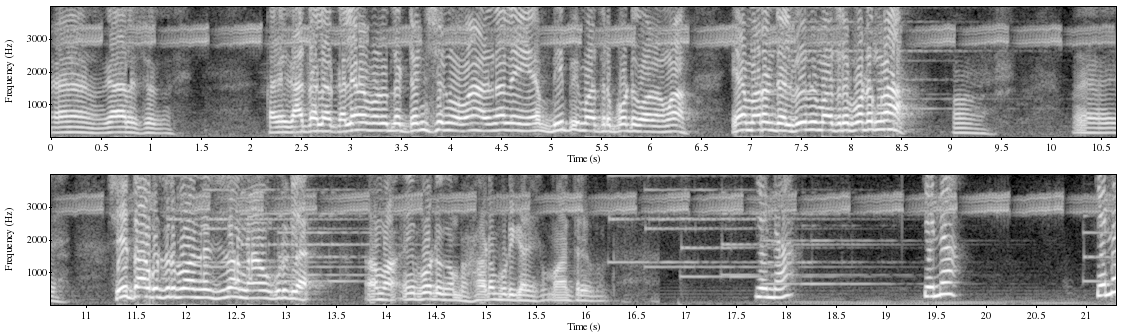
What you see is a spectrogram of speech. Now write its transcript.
வேற அது காத்தால கல்யாண மண்டபத்தில் டென்ஷன் போவேன் அதனால ஏன் பிபி மாத்திரை போட்டுக்குவாங்கம்மா ஏன் மரண்டல் பிபி மாத்திரை போட்டுங்களா சீதா கொடுத்துட்டு போக நினச்சி தான் நான் கொடுக்கல. ஆமாம் நீங்கள் போட்டுங்கப்பா அடம் பிடிக்காது மாத்திரை போட்டு. என்ன? என்ன? என்ன?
